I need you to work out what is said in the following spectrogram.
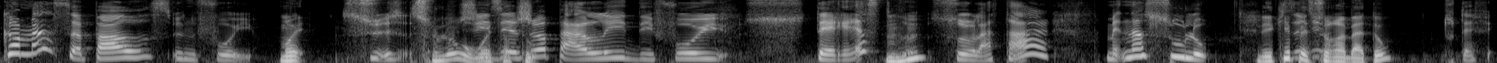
Comment se passe une fouille? Oui. Su- Sous l'eau, J'ai ouais, déjà surtout. parlé des fouilles terrestres Mhm. sur la Terre. Maintenant, sous l'eau. L'équipe est sur un bateau. Tout à fait.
